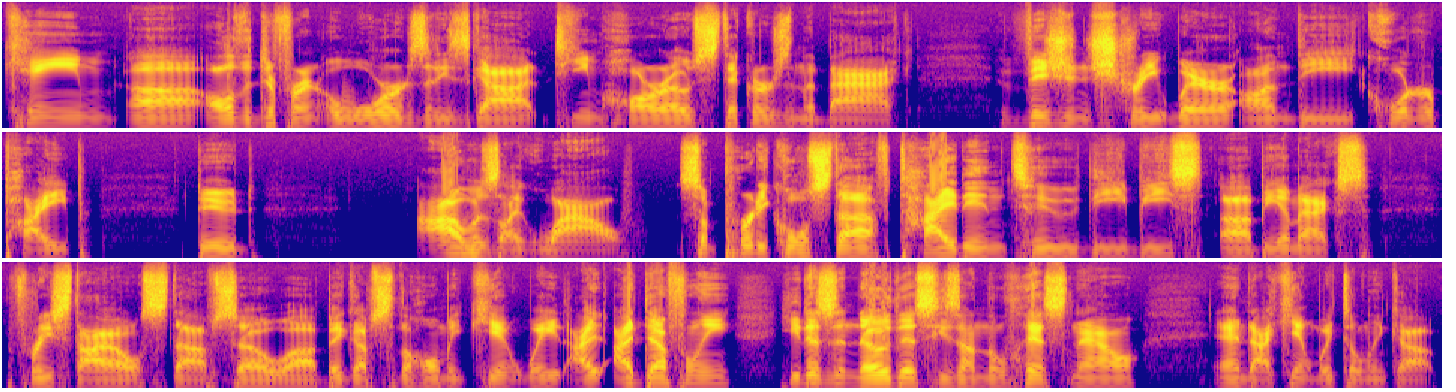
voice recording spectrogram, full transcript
came uh, all the different awards that he's got team Haro stickers in the back vision streetwear on the quarter pipe dude i was like wow some pretty cool stuff tied into the uh, BMX freestyle stuff. So uh, big ups to the homie. Can't wait. I, I definitely, he doesn't know this. He's on the list now, and I can't wait to link up.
